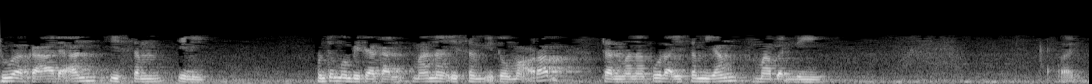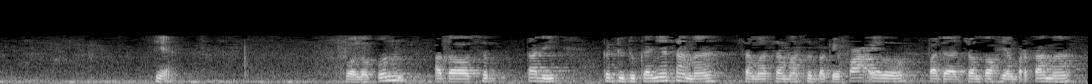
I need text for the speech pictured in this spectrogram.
dua keadaan isem ini untuk membedakan mana isem itu ma'rab dan mana pula isem yang mabni. Baik. Ya. Walaupun atau tadi kedudukannya sama, sama-sama sebagai fa'il pada contoh yang pertama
